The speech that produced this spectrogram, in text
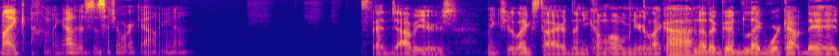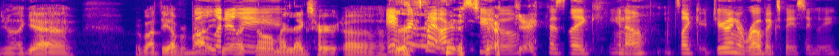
like, oh my god, this is such a workout, you know? it's that job of yours. Makes your legs tired. Then you come home and you're like, ah, another good leg workout day. And you're like, yeah. What about the upper body? and you're like, no, my legs hurt. Uh. It hurts my arms too. okay. Because like, you know, it's like you're doing aerobics basically.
